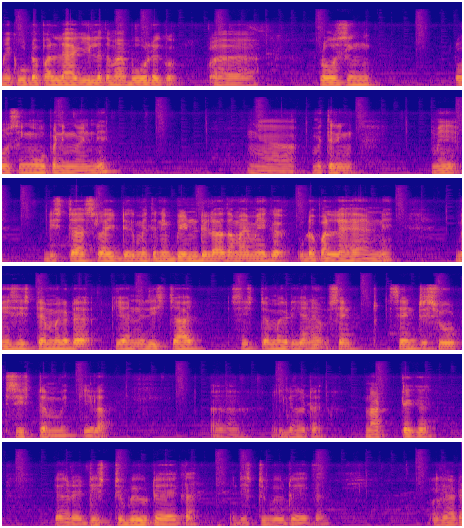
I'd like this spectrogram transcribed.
මේක උඩ පල්ලෑ ගිල්ල තමයි බෝඩ කලෝසිං රෝසිං ඕපනිං වෙන්නේ. මෙතනින් මේ ඩිස්ටාස් ලයිඩ් එක මෙතනින් බෙන්ඩලා තමයි මේක උඩ පල්ල හැන්නේ මේ සිිස්ටම් එකට කියන්න ඩිස්චාර්ජ් සිිස්ටම් එකට කියන සෙන්ට්‍රිෂූට් සිිස්ටම් එක කියලා. ඊළඟට නට් එක ළඟට ඩිස්ට්‍රිබියුට එක ඩිස්ට්‍රිබියුට එක ඊළඟට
